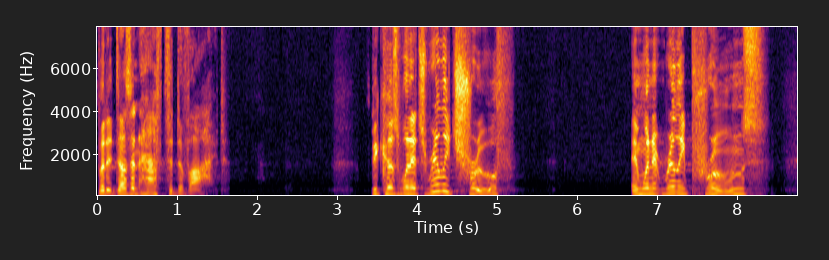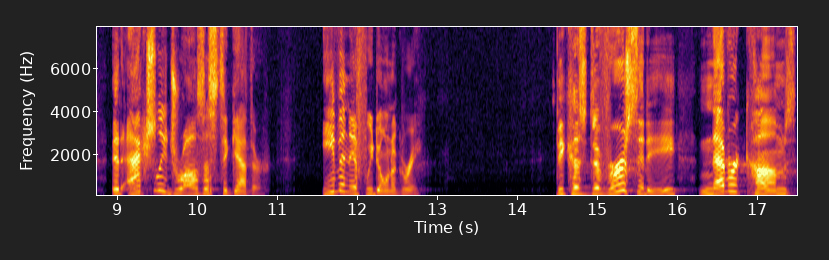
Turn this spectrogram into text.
but it doesn't have to divide. Because when it's really truth, and when it really prunes, it actually draws us together, even if we don't agree. Because diversity never comes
